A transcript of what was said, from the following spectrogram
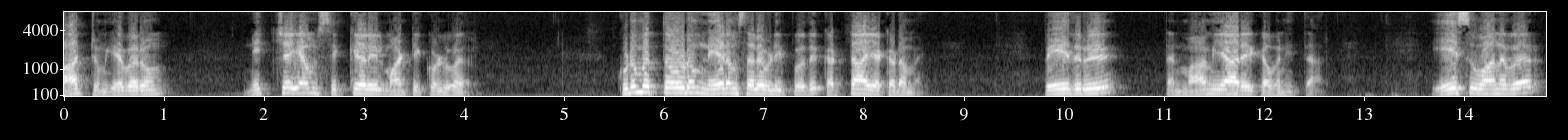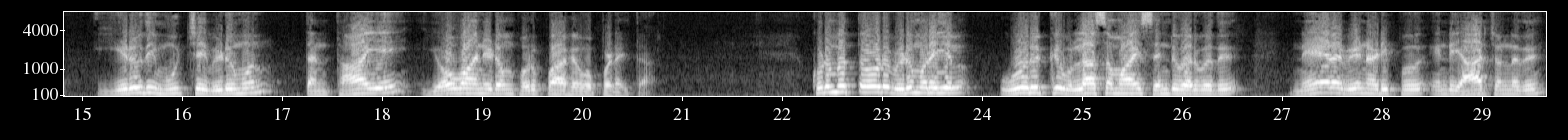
மாற்றும் எவரும் நிச்சயம் சிக்கலில் மாட்டிக்கொள்வர். குடும்பத்தோடும் நேரம் செலவழிப்பது கட்டாய கடமை. பேதுரு தன் மாமியாரை கவனித்தார். இயேசுவானவர் இறுதி மூச்சை விடுமுன் தன் தாயை யோவானிடம் பொறுப்பாக ஒப்படைத்தார். குடும்பத்தோடு விடுமுறையில் ஊருக்கு உல்லாசமாய் சென்று வருவது நேர வீணடிப்பு என்று யார் சொன்னது?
